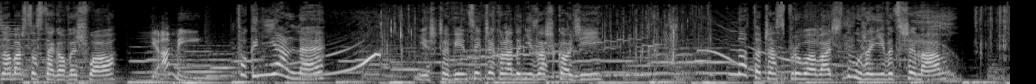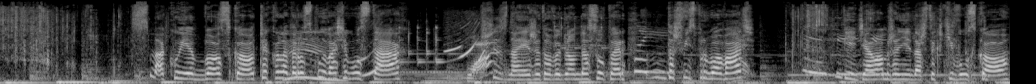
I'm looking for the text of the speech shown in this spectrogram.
Zobacz, co z tego wyszło. Yummy. To genialne! Jeszcze więcej czekolady nie zaszkodzi. No to czas spróbować, dłużej nie wytrzymam. Smakuje bosko, czekolada rozpływa się w ustach. Przyznaję, że to wygląda super. Dasz mi spróbować? Wiedziałam, że nie dasz tych ciwusko,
